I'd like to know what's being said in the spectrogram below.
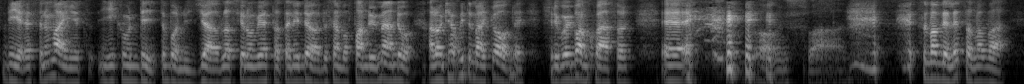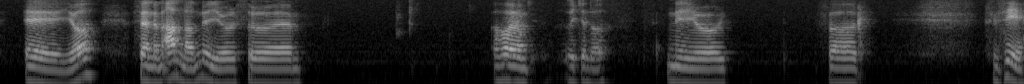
det resonemanget? Gick hon dit och bara nu jävlar ska de veta att den är död och sen bara fan du är med ändå. Ja de kanske inte märker av dig. För det var ju bara en schäfer. Eh, fan. så man blev lite så att man bara, eh, ja. Sen en annan nyår så eh, har jag en Vilken då? nyår för, ska vi se.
